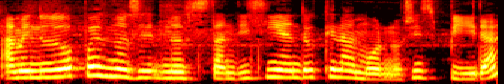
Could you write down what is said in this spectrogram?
A menudo pues nos, nos están diciendo que el amor nos inspira,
